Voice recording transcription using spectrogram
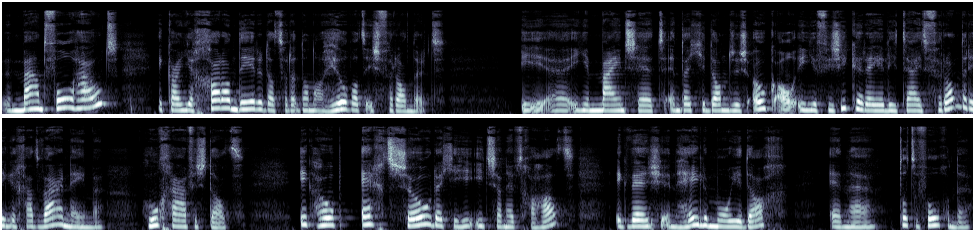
een maand volhoudt, ik kan je garanderen dat er dan al heel wat is veranderd in, uh, in je mindset. En dat je dan dus ook al in je fysieke realiteit veranderingen gaat waarnemen. Hoe gaaf is dat? Ik hoop echt zo dat je hier iets aan hebt gehad. Ik wens je een hele mooie dag en tot de volgende.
